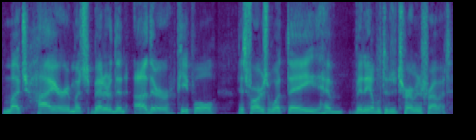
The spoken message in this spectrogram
much higher and much better than other people as far as what they have been able to determine from it.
